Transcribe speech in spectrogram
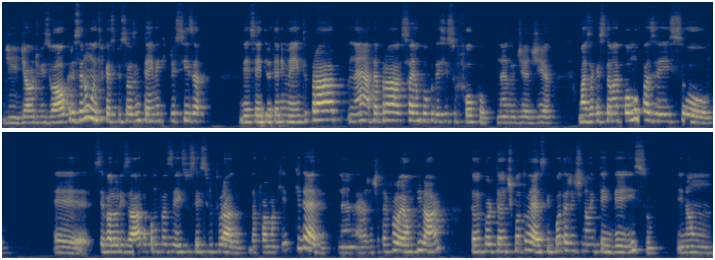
de, de, audiovisual crescendo muito, porque as pessoas entendem que precisa desse entretenimento para, né, até para sair um pouco desse sufoco, né, do dia a dia. Mas a questão é como fazer isso é, ser valorizado, como fazer isso ser estruturado da forma que, que deve. Né? A gente até falou, é um pilar tão importante quanto o resto. Enquanto a gente não entender isso e não,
